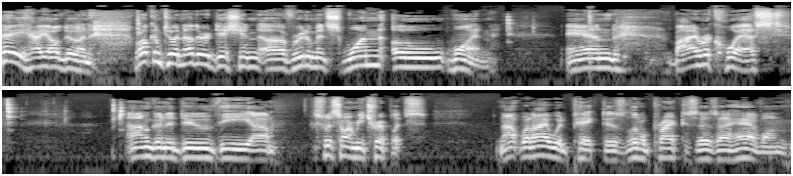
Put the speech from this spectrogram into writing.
Hey, how y'all doing? Welcome to another edition of Rudiments 101. And by request, I'm going to do the um, Swiss Army triplets. Not what I would pick as little practices I have on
